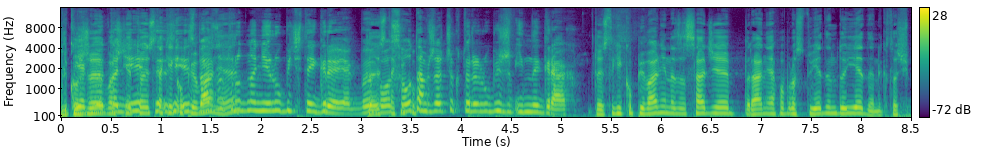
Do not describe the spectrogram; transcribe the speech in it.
tylko, jakby że właśnie to, nie, to jest takie kopiowanie... Jest bardzo trudno nie lubić tej gry, jakby, bo są tam rzeczy, które lubisz w innych grach. To jest takie kopiowanie na zasadzie brania po prostu jeden do jeden. Ktoś...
